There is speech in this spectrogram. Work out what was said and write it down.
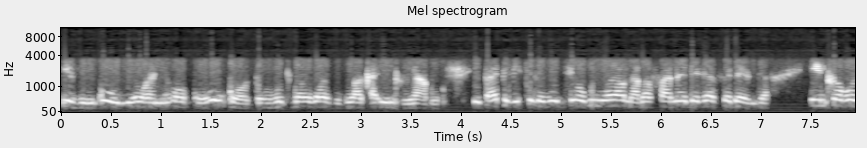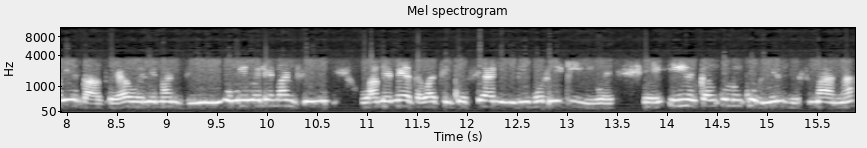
izinkuni okanye ugodo ukuthi bayokwazi ukwakha indlu yabo iBhayibheli litshela ukuthi omunye wayo labafana bekasebenza inhloko yembazo yawela emanzini. Umiwele emanzini wamemeza wathi inkosi yami ngibolekiwe. Eh, inceku kaNkuluNkulu yenza isimanga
